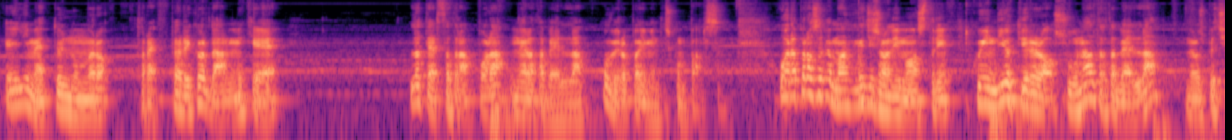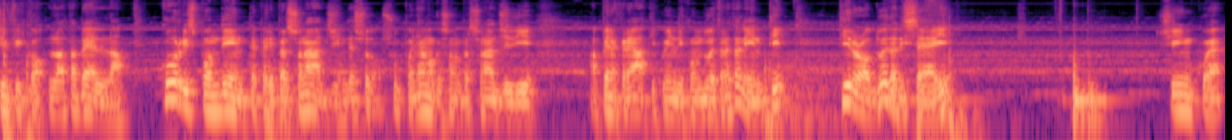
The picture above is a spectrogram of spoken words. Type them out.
e gli metto il numero 3 per ricordarmi che è la terza trappola nella tabella ovvero il pavimento a scomparsa. Ora però sappiamo anche che ci sono dei mostri, quindi io tirerò su un'altra tabella, nello specifico la tabella corrispondente per i personaggi, adesso supponiamo che sono personaggi di appena creati, quindi con 2-3 talenti, tirerò 2 dadi 6, 5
